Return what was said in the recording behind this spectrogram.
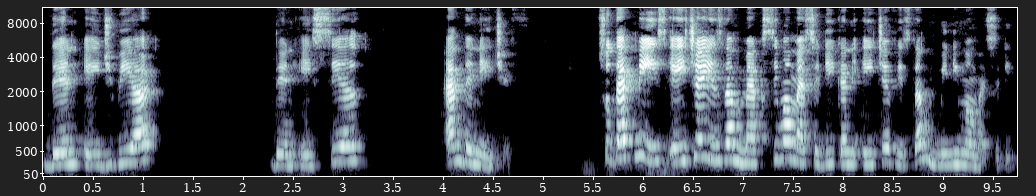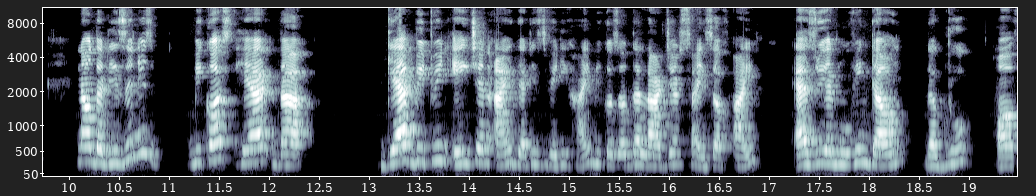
then HBr, then HCl and then HF. So that means HI is the maximum acidic and HF is the minimum acidic. Now the reason is because here the gap between H and I that is very high because of the larger size of I. As we are moving down the group of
